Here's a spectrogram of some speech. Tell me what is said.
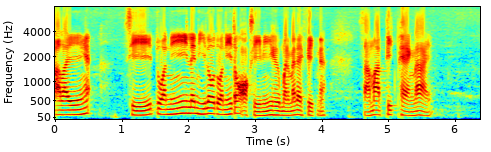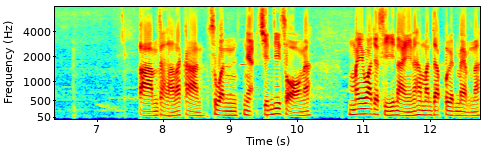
อะไรเงี้ยสีตัวนี้เล่นฮีโร่ตัวนี้ต้องออกสีนี้คือมันไม่ได้ฟิกนะสามารถพลิกแพงได้ ตามสถานการณ์ส่วนเนี่ยชิ้นที่สองนะไม่ว่าจะสีไหนนะมันจะเปิดแมปนะ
